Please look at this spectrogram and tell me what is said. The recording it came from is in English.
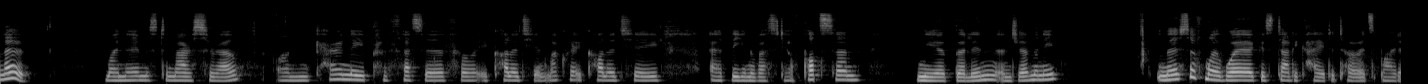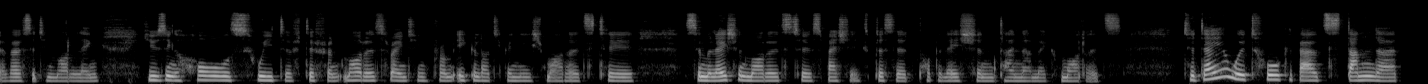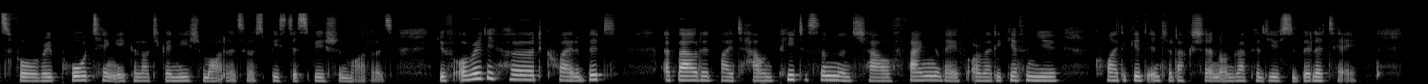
Hello, my name is Damaris Zurell. I'm currently a professor for ecology and macroecology at the University of Potsdam near Berlin in Germany. Most of my work is dedicated towards biodiversity modeling using a whole suite of different models ranging from ecological niche models to simulation models to spatially explicit population dynamic models. Today I will talk about standards for reporting ecological niche models or species distribution models. You've already heard quite a bit about it by Town Peterson and Xiao Feng. They've already given you quite a good introduction on reproducibility.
